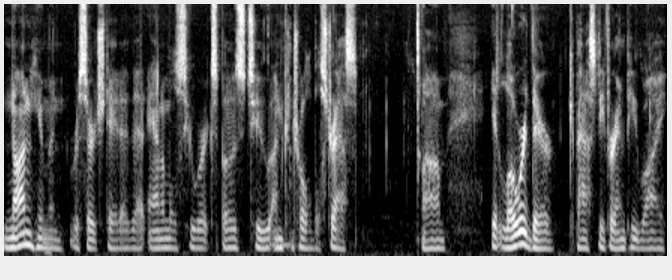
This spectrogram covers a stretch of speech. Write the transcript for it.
non human research data that animals who were exposed to uncontrollable stress, um, it lowered their capacity for NPY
